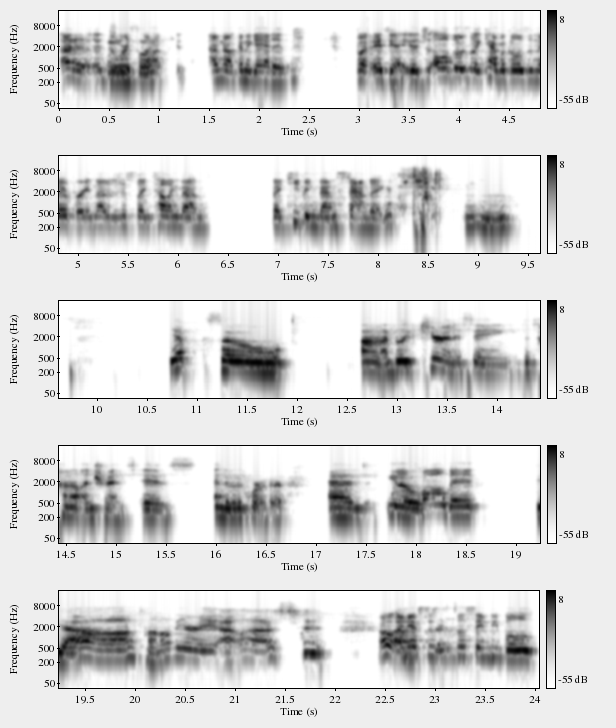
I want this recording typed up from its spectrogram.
I don't know, the word's not, I'm not gonna get it. But it's yeah, it's all those like chemicals in their brain that is just like telling them, like keeping them standing. Mm-hmm. Yep. So um, I believe Kieran is saying the tunnel entrance is end of the corridor. And you we know called it. Yeah, tunnel theory at last. Oh, and um, it's just the same people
